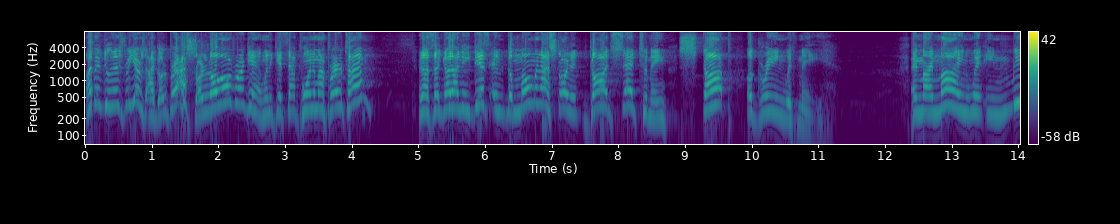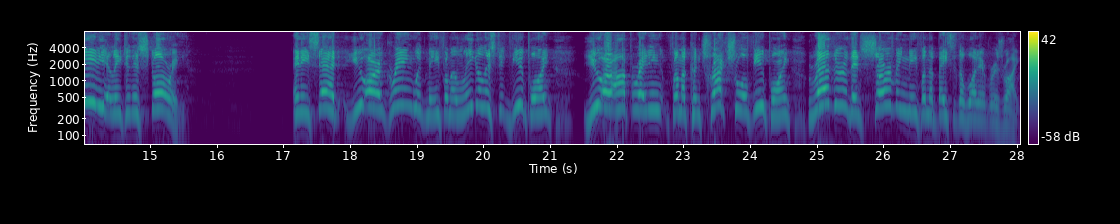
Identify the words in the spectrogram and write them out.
I've been doing this for years. I go to prayer. I start it all over again when it gets that point in my prayer time. And I say, God, I need this. And the moment I started, God said to me, Stop agreeing with me. And my mind went immediately to this story. And he said, You are agreeing with me from a legalistic viewpoint. You are operating from a contractual viewpoint rather than serving me from the basis of whatever is right.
